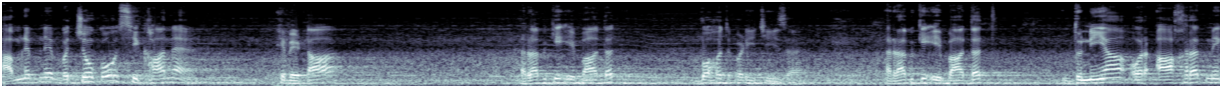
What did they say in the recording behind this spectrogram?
ہم نے اپنے بچوں کو سکھانا ہے کہ بیٹا رب کی عبادت بہت بڑی چیز ہے۔ رب کی عبادت دنیا اور آخرت میں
